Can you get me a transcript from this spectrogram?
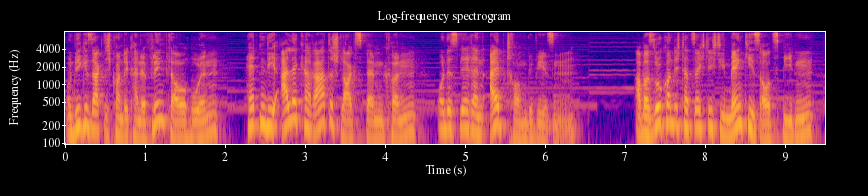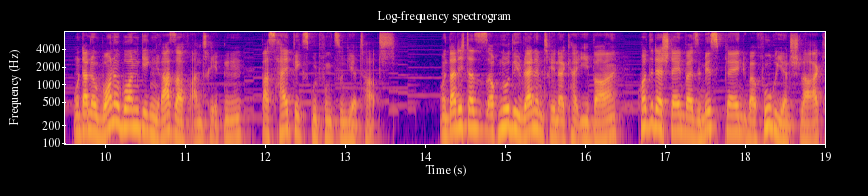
und wie gesagt ich konnte keine Flinkklaue holen, hätten die alle Karate-Schlag spammen können und es wäre ein Albtraum gewesen. Aber so konnte ich tatsächlich die Mankis outspeeden und dann eine One-on-One gegen Rasav antreten, was halbwegs gut funktioniert hat. Und dadurch, dass es auch nur die Random-Trainer-KI war, konnte der stellenweise Missplayen über Furienschlag,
